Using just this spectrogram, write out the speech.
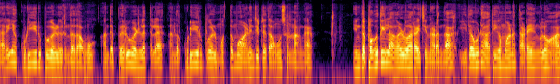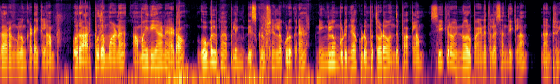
நிறைய குடியிருப்புகள் இருந்ததாகவும் அந்த பெருவெள்ளத்தில் அந்த குடியிருப்புகள் மொத்தமும் அழிஞ்சிட்டதாகவும் சொன்னாங்க. இந்த பகுதியில் அகழ்வாராய்ச்சி நடந்தால் இதை விட அதிகமான தடயங்களும் ஆதாரங்களும் கிடைக்கலாம். ஒரு அற்புதமான அமைதியான இடம். கூகுள் மேப் லிங்க் டிஸ்கிரிப்ஷனில் கொடுக்குறேன். நீங்களும் முடிஞ்சால் குடும்பத்தோடு வந்து பார்க்கலாம். சீக்கிரம் இன்னொரு பயணத்தில் சந்திக்கலாம். நன்றி.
